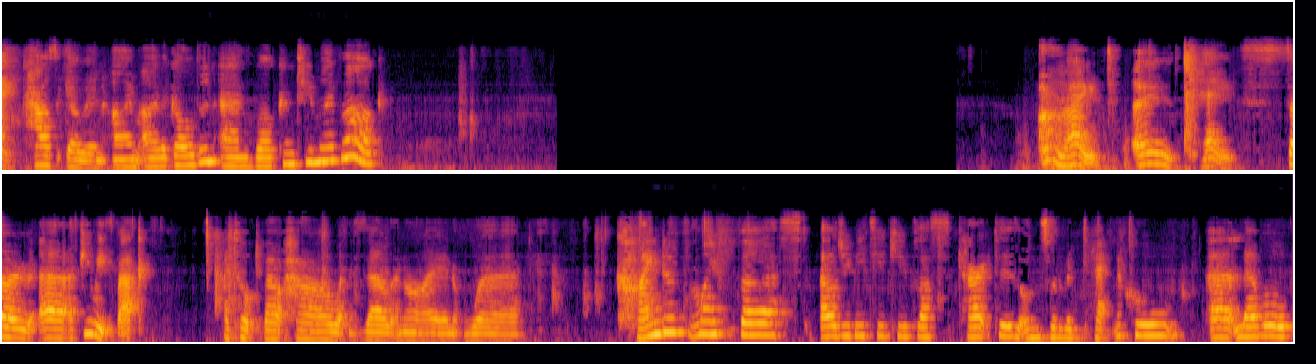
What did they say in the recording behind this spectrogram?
Hey, how's it going? I'm Ila Golden and welcome to my blog. Alright, okay, so uh, a few weeks back I talked about how Zell and Ryan were kind of my first LGBTQ plus characters on sort of a technical uh, level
